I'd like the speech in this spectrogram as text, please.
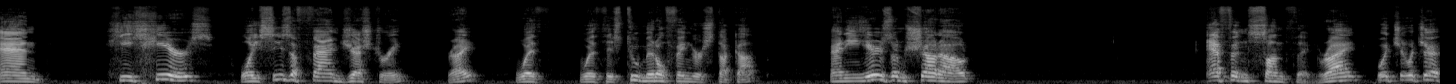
And he hears, well, he sees a fan gesturing, right? With with his two middle fingers stuck up. And he hears him shout out, effing something, right? Which which uh,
